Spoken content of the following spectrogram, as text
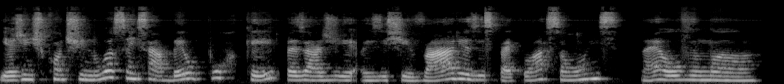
E a gente continua sem saber o porquê, apesar de existir várias especulações, né? Houve uma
